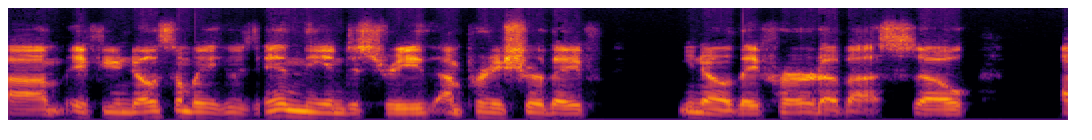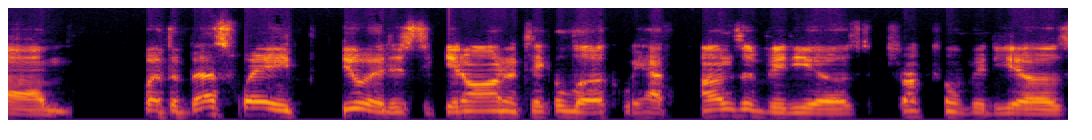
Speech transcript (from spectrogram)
um, if you know somebody who's in the industry, I'm pretty sure they've you know they've heard of us. So um, but the best way to do it is to get on and take a look. We have tons of videos, instructional videos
